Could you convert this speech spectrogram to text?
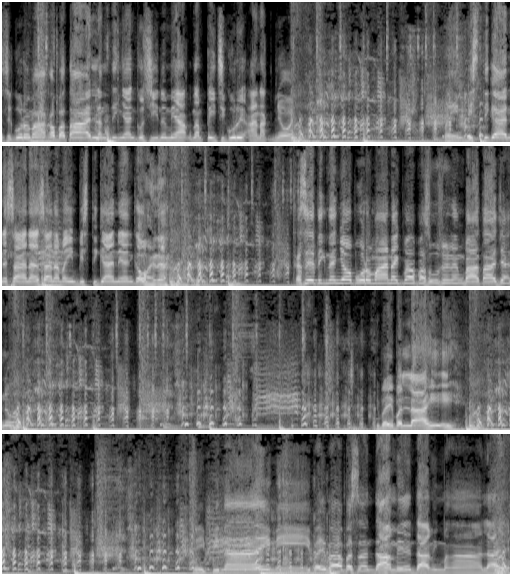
siguro mga kabataan lang din yan. Kung sino may hak ng page, siguro yung anak nyo. Maimbestigahan na sana. Sana maimbestigahan na yan kawana. Kasi tignan nyo, puro mga nagpapasuso ng bata dyan, no? Iba-ibang lahi eh. May Pinay, may iba-iba. Basta ang dami, daming mga lahi.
